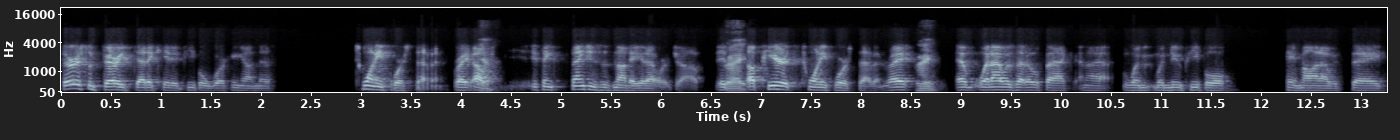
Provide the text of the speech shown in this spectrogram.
there are some very dedicated people working on this 24 7, right? Oh, you think sanctions is not an eight hour job. It's right. up here, it's 24 7, right? Right. And when I was at OFAC and I, when, when new people came on, I would say,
